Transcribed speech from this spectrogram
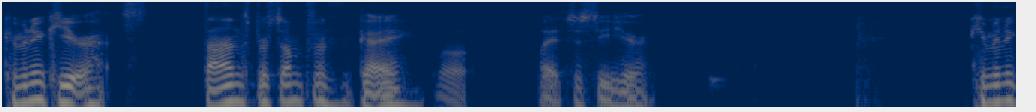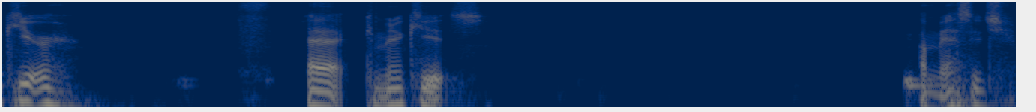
communicator stands for something. Okay, well, let's just see here. Communicator uh, communicates a message.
